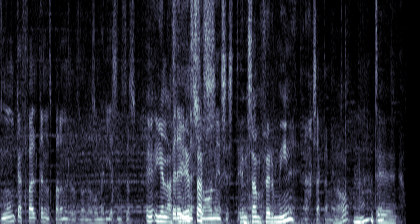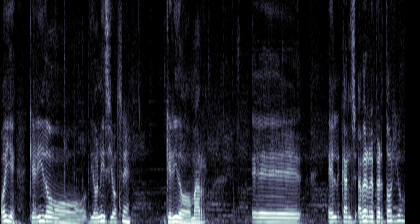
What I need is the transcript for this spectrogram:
nunca faltan las paradas las, las romerías en estas eh, y en las fiestas este, en San Fermín eh, exactamente. eh, oye querido Dionisio querido Omar el a ver repertorio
